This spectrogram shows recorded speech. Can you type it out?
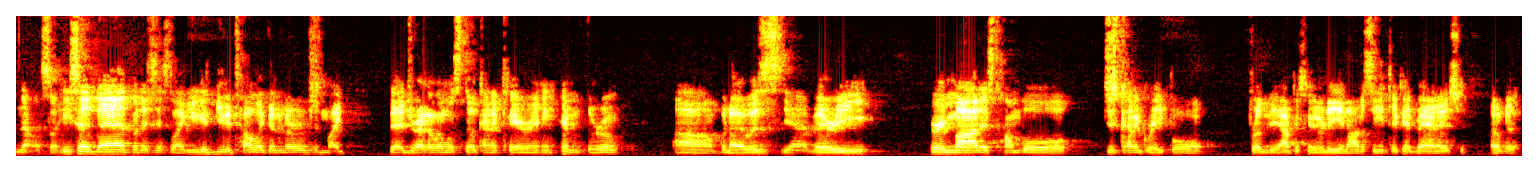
No, so he said that, but it's just like you could you could tell like the nerves and like the adrenaline was still kind of carrying him through. Um, but no, it was yeah, very very modest, humble, just kind of grateful for the opportunity, and obviously he took advantage of it.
